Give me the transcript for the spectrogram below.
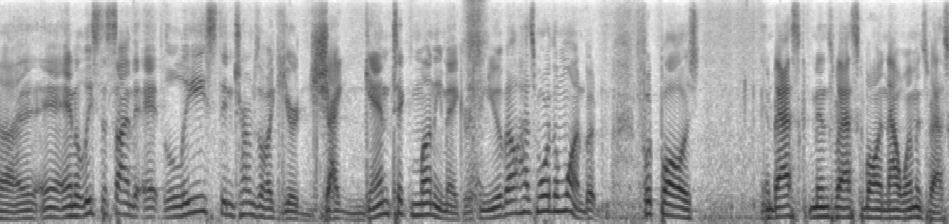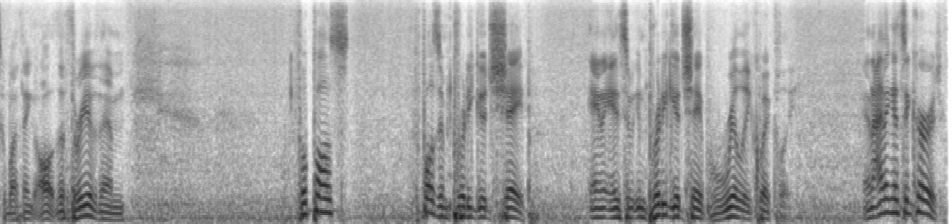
Uh, and, and at least a sign that at least in terms of like your gigantic money makers, and U of L has more than one, but football is in bas- men's basketball and now women's basketball. I think all the three of them football's football's in pretty good shape, and it's in pretty good shape really quickly, and I think it's encouraging.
